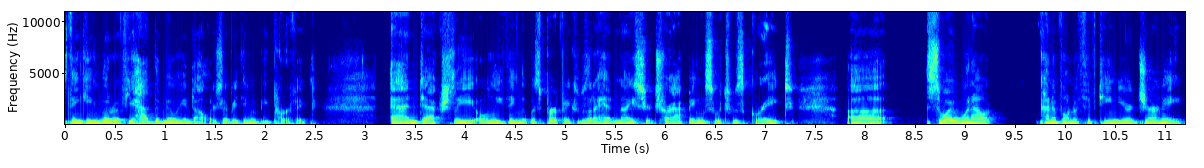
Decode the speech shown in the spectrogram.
thinking that if you had the million dollars, everything would be perfect. And actually, only thing that was perfect was that I had nicer trappings, which was great. Uh, so I went out kind of on a 15 year journey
